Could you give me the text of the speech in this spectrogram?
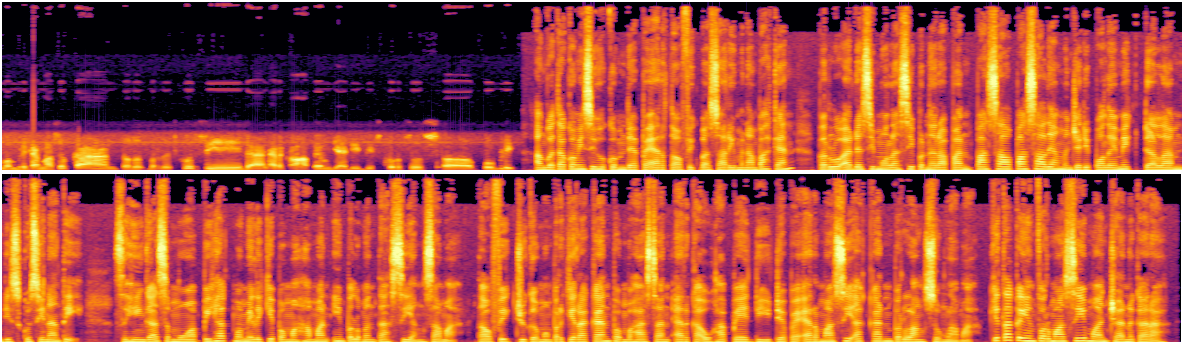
memberikan masukan, terus berdiskusi dan RKUHP menjadi diskursus uh, publik. Anggota Komisi Hukum DPR Taufik Basari menambahkan, perlu ada simulasi penerapan pasal-pasal yang menjadi polemik dalam diskusi nanti, sehingga semua pihak memiliki pemahaman implementasi yang sama. Taufik juga memperkirakan pembahasan RKUHP di DPR masih akan berlangsung lama. Kita ke informasi mancanegara.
